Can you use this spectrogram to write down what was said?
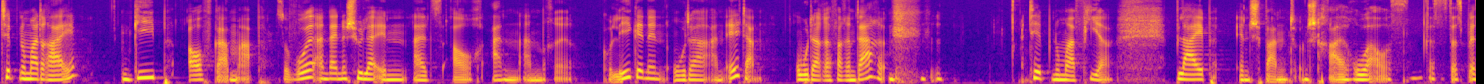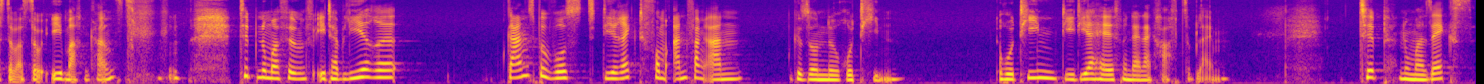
Tipp Nummer drei, gib Aufgaben ab, sowohl an deine SchülerInnen als auch an andere Kolleginnen oder an Eltern oder Referendare. Tipp Nummer vier, bleib entspannt und strahl Ruhe aus. Das ist das Beste, was du eh machen kannst. Tipp Nummer fünf, etabliere ganz bewusst direkt vom Anfang an gesunde Routinen. Routinen, die dir helfen, in deiner Kraft zu bleiben. Tipp Nummer sechs,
